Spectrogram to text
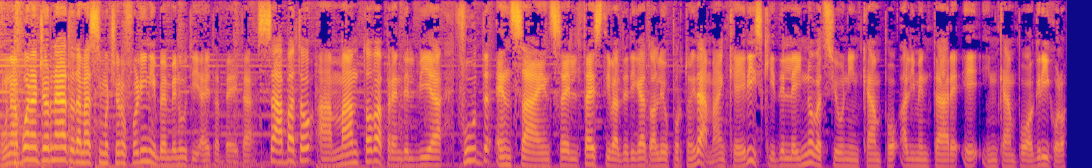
Una buona giornata da Massimo Cerofolini, benvenuti a Eta Beta. Sabato a Mantova prende il via Food and Science, il festival dedicato alle opportunità ma anche ai rischi delle innovazioni in campo alimentare e in campo agricolo.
